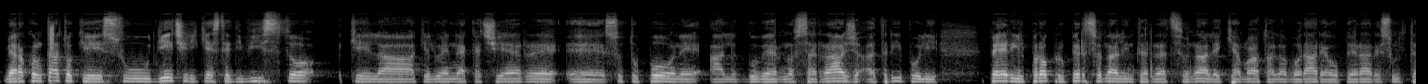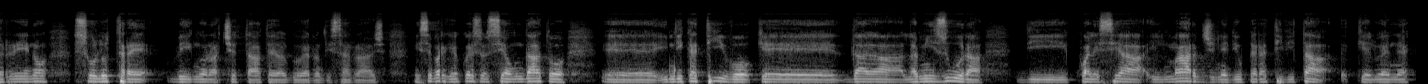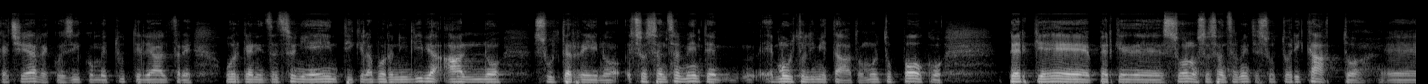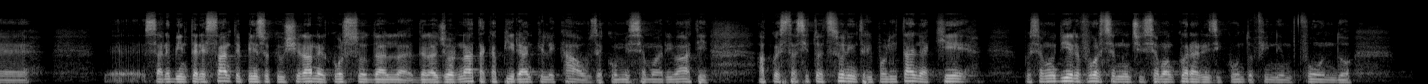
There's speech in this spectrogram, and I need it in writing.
Mi ha raccontato che su dieci richieste di visto che, la, che l'UNHCR eh, sottopone al governo Sarraj a Tripoli per il proprio personale internazionale chiamato a lavorare, a operare sul terreno, solo tre vengono accettate dal governo di Sarraj. Mi sembra che questo sia un dato eh, indicativo che dà la misura di quale sia il margine di operatività che l'UNHCR, così come tutte le altre organizzazioni e enti che lavorano in Libia, hanno sul terreno. Sostanzialmente è molto limitato, molto poco perché, perché sono sostanzialmente sotto ricatto. Eh, eh, sarebbe interessante, penso che uscirà nel corso dal, della giornata, capire anche le cause, come siamo arrivati a questa situazione in Tripolitania che possiamo dire forse non ci siamo ancora resi conto fino in fondo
